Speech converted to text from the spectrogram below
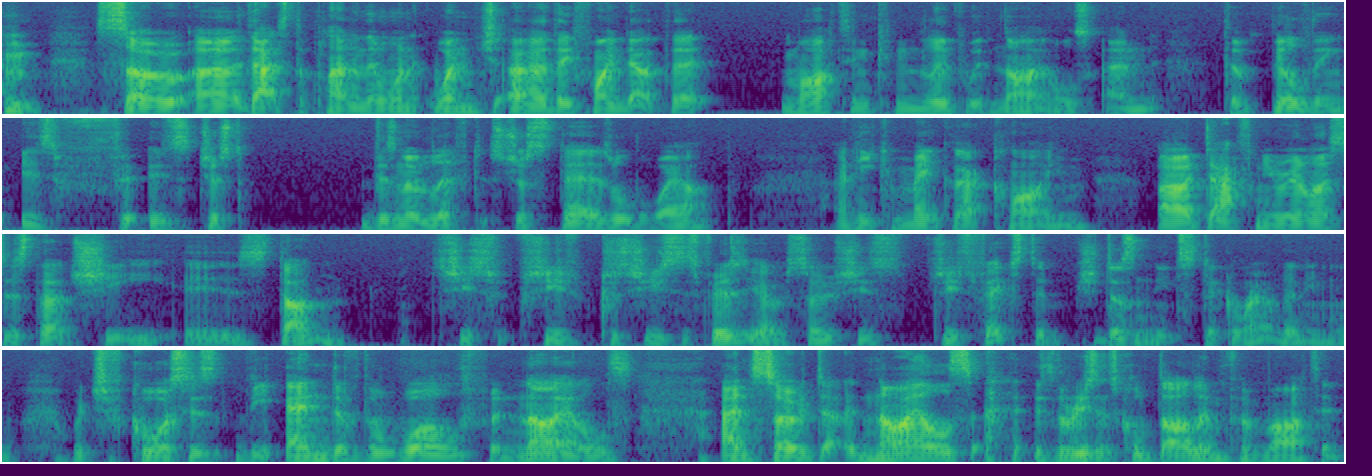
him. So uh, that's the plan. And then when when uh, they find out that Martin can live with Niles and the building is fi- is just there's no lift, it's just stairs all the way up, and he can make that climb. Uh, Daphne realizes that she is done. She's she's because she's his physio, so she's she's fixed him. She doesn't need to stick around anymore, which of course is the end of the world for Niles. And so D- Niles is the reason it's called Dial M for Martin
